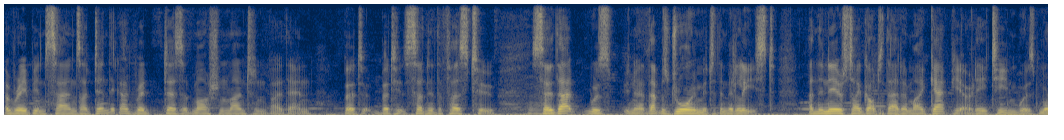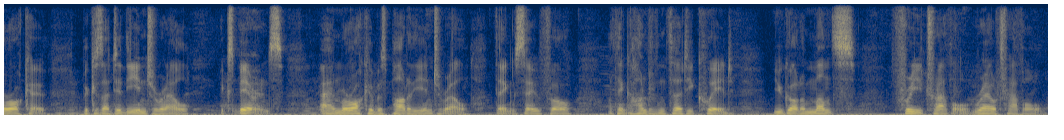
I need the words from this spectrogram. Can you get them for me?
Arabian Sands. I don't think I'd read Desert Marsh and Mountain by then, but but it's certainly the first two. So that was you know that was drawing me to the Middle East, and the nearest I got to that in my gap year at 18 was Morocco, because I did the Interrail experience, and Morocco was part of the Interrail thing. So for I think 130 quid, you got a month's free travel, rail travel,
